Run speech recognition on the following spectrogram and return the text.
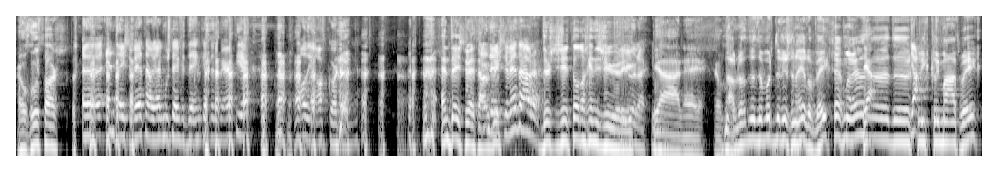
Heel goed, Lars. Eh, en deze wethouder, ja, ik moest even denken, dat merkt hier. Al die afkortingen. En deze En wethouder. deze wethouder. Dus je zit toch nog in de jury? Tuurlijk. Ja, nee. Heel goed. Nou, er, er er is een hele week, zeg maar, hè? Ja. De, de Ja. kli- Klimaatweek.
